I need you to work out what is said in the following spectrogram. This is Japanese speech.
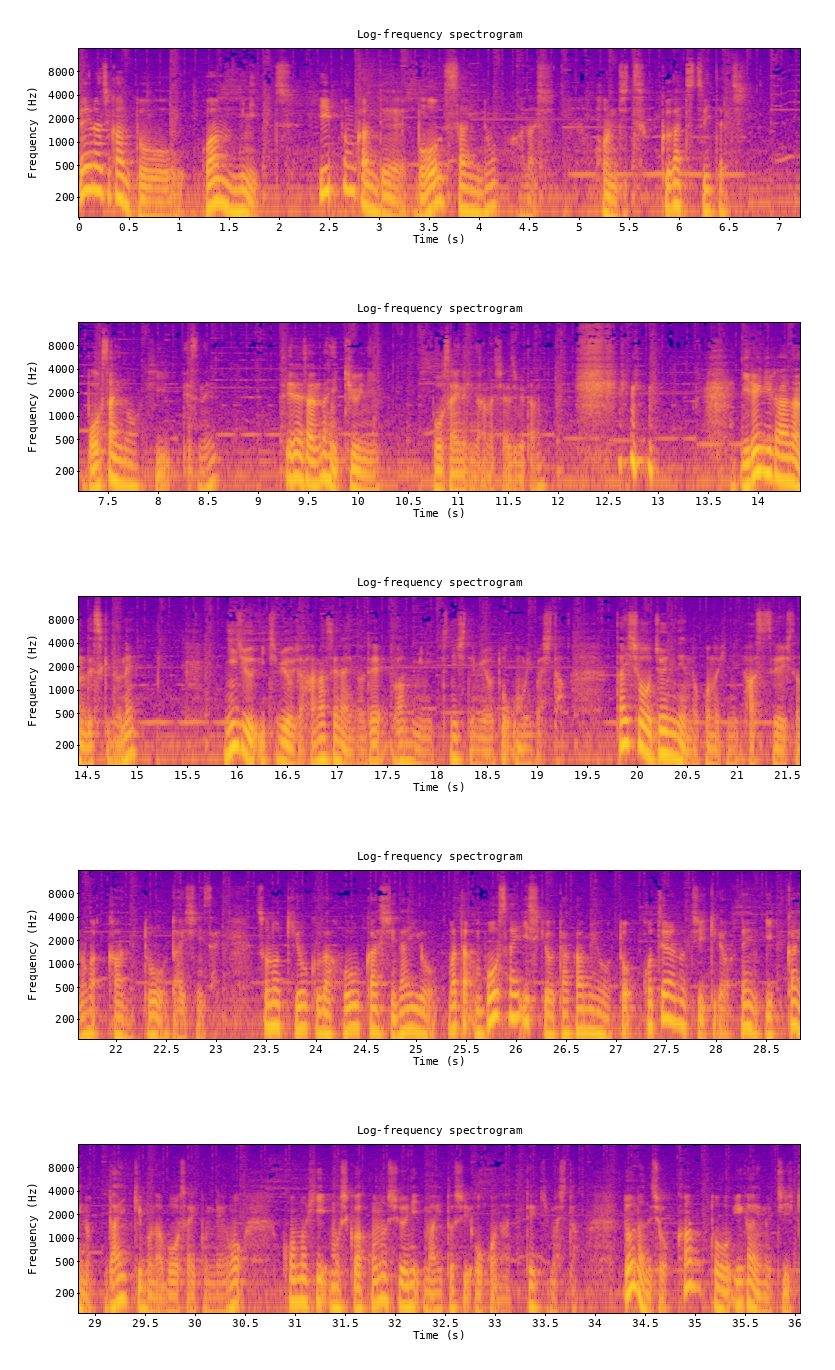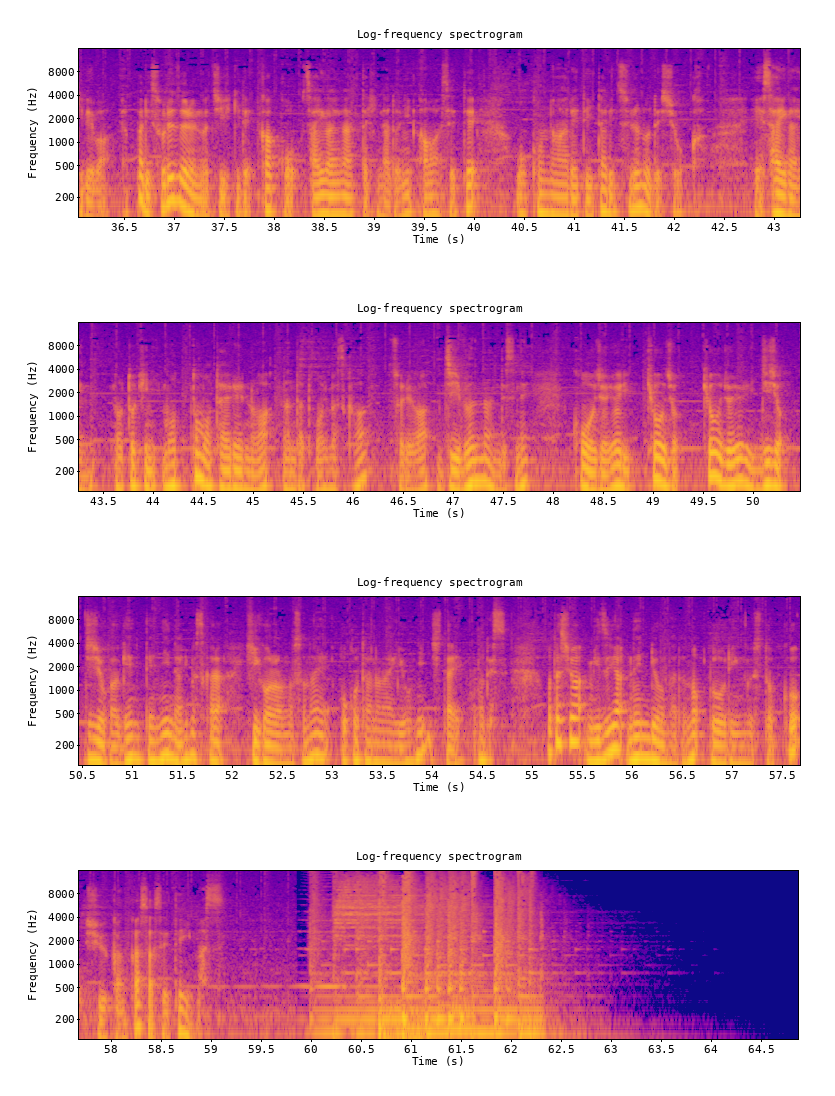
セーラー時間と1ミニッツ。1分間で防災の話。本日9月1日。防災の日ですね。セイラーさん何急に防災の日の話始めたの？イレギュラーなんですけどね。21秒じゃ話せないので1ミニッツにしてみようと思いました。大正12年のこの日に発生したのが関東大震災。その記憶が放火しないようまた防災意識を高めようとこちらの地域では年1回の大規模な防災訓練をこの日もしくはこの週に毎年行ってきました。どうなんでしょう？関東以外の地域ではやっぱりそれぞれの地域で過去災害があった日などに合わせて行われていたりするのでしょうか？災害の時に最も頼れるのは何だと思いますか？それは自分なんですね。公助より共助。共助より自助。自助が原点になりますから日頃の備え怠らないようにしたいものです。私は水や燃料などのローリングストックを習慣化させています。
